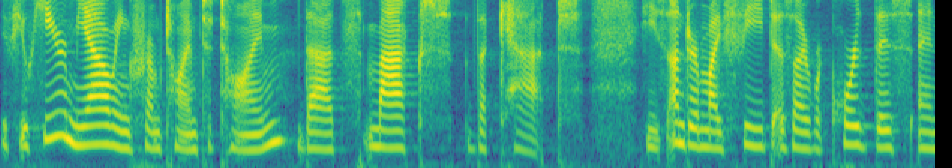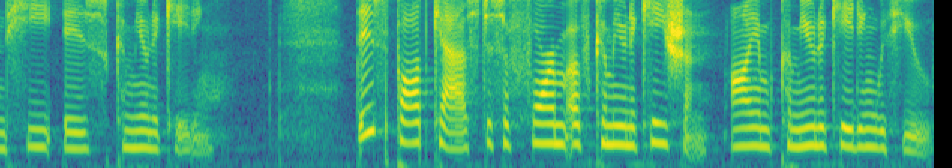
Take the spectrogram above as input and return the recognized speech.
If you hear meowing from time to time, that's Max the cat. He's under my feet as I record this and he is communicating. This podcast is a form of communication. I am communicating with you.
